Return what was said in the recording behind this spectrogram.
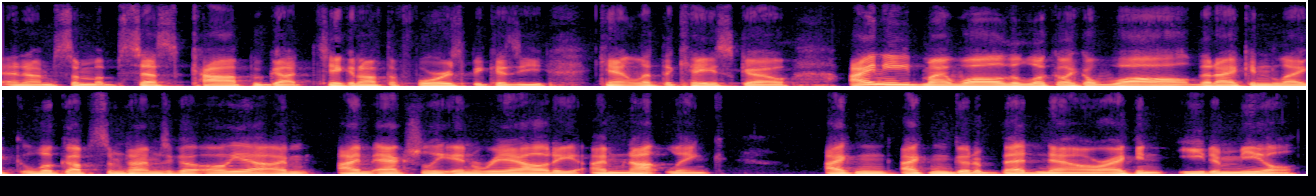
and I'm some obsessed cop who got taken off the force because he can't let the case go. I need my wall to look like a wall that I can like look up sometimes and go, "Oh yeah, I'm I'm actually in reality. I'm not Link. I can I can go to bed now or I can eat a meal.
